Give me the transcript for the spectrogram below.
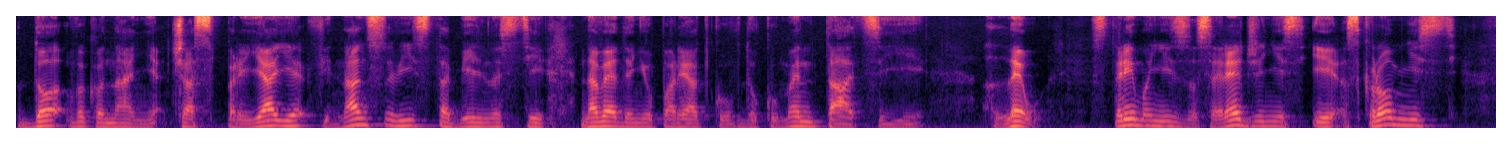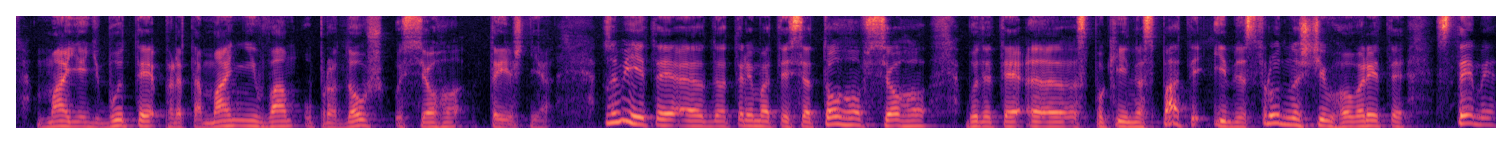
до виконання. Час сприяє фінансовій стабільності, наведенню порядку в документації. Лев, стриманість, зосередженість і скромність мають бути притаманні вам упродовж усього тижня. Зумієте е, дотриматися того всього, будете е, спокійно спати і без труднощів говорити з тими,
